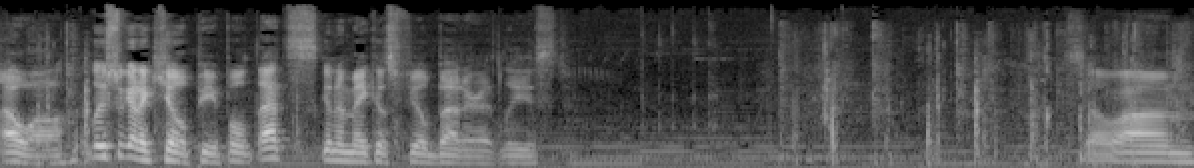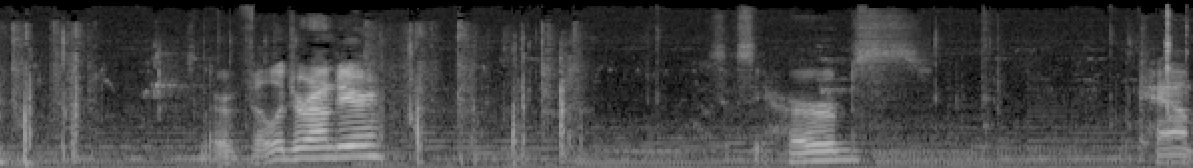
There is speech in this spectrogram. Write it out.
oh well, at least we gotta kill people. That's gonna make us feel better at least. So, um, is there a village around here? see herbs, camp.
